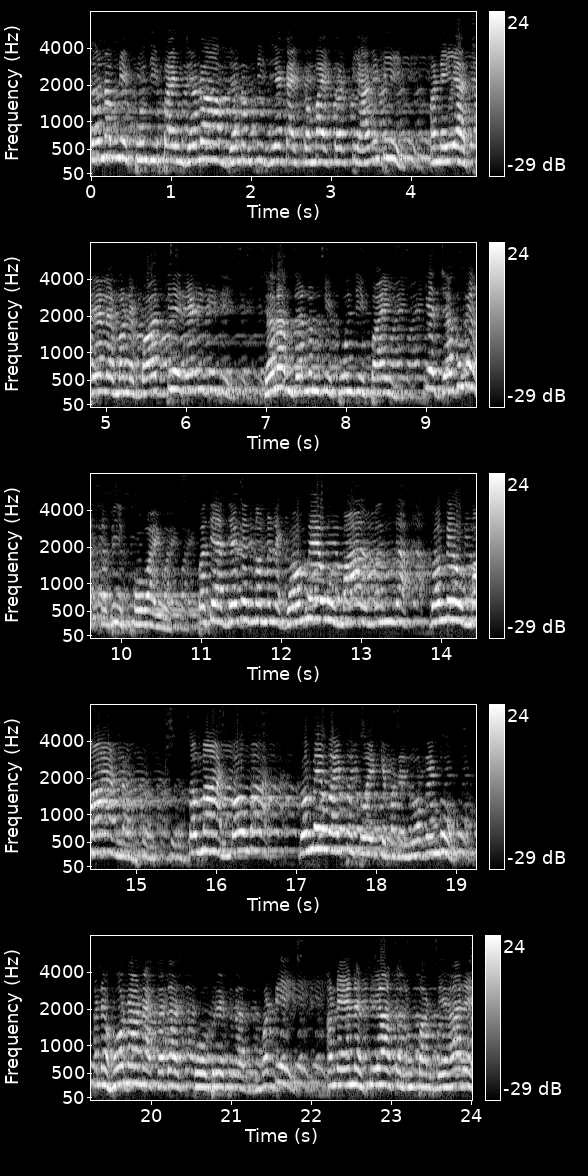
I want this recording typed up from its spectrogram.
જન્મની પૂંજી પાઈ જન્મ, જન્મથી જે કાંઈ કમાઈ કરતી આવી હતી અને યા છેલ્લે મને બધે રેડી દીધી. જન્મ, જન્મથી પૂંજી પાઈ કે જગમે સભી ખોવાયો. પછી આ જગતમાં મને ગમે એવું માલ, મંદા, ગમે એવું માન, સમાન, બહુમાન, ગમે એવું આપ્યું હોય કે મને ન ગમ્યું. અને હોનાના કદાચ કોભરે કદાચ મટી અને એને સિંહાસન ઉપર બેહારે,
